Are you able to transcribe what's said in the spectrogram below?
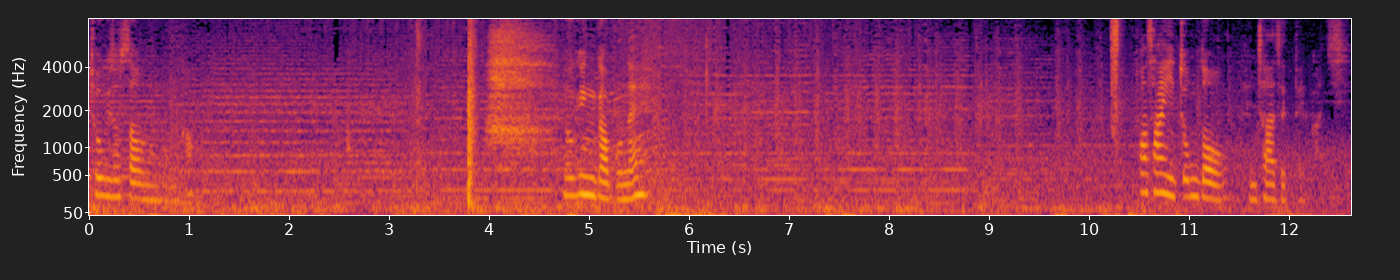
저기서 싸우는 건가? 하, 여긴가 보네. 화상이 좀 더 괜찮아질 때까지.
